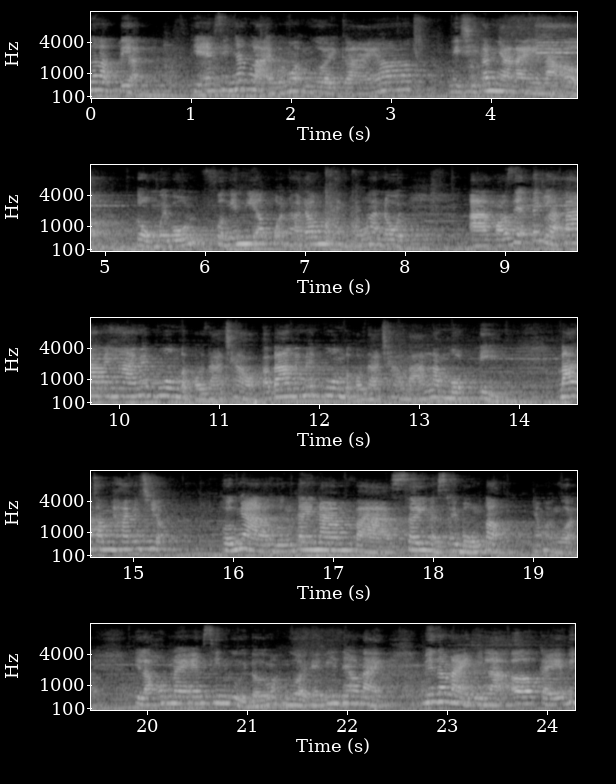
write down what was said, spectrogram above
Rất là tiện. Thì em xin nhắc lại với mọi người cái vị trí căn nhà này là ở tổ 14 phường Yên Nghĩa quận Hà Đông thành phố Hà Nội à, có diện tích là 32 mét vuông và có giá chào à, 30 mét vuông và có giá chào bán là 1 tỷ 320 triệu. Hướng nhà là hướng tây nam và xây là xây 4 tầng nhé mọi người. Thì là hôm nay em xin gửi tới mọi người cái video này. Video này thì là ờ, cái vị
